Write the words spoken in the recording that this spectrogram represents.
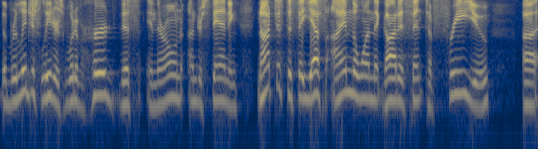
the religious leaders would have heard this in their own understanding, not just to say, Yes, I'm the one that God has sent to free you, uh,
